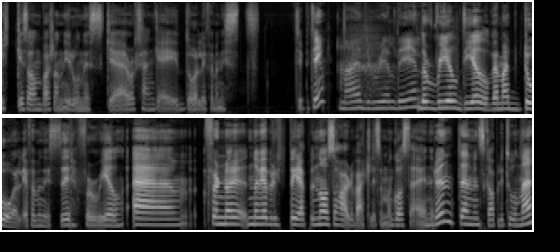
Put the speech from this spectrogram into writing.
Ikke sånn bare sånn ironisk eh, Roxanne Gay, dårlig feminist-type ting. Nei, the real deal. The real deal. Hvem er dårlige feminister? For real. Eh, for når, når vi har brukt begrepet nå, så har det vært liksom en gåseøyne rundt, en vennskapelig tone,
